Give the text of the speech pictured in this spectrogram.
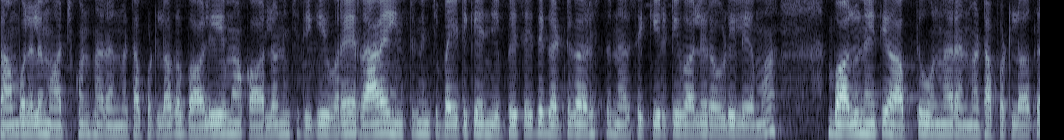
తాంబూలలో మార్చుకుంటున్నారు అనమాట అప్పట్లోగా బాలు ఏమో ఆ కారులో నుంచి దిగి ఒరే రారా ఇంటి నుంచి బయటికి అని చెప్పేసి అయితే గట్టిగా అరుస్తున్నారు. సెక్యూరిటీ వాళ్ళు రౌడీలేమో బాలునైతే ఆపుతూ ఉన్నారనమాట అప్పట్లోగా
